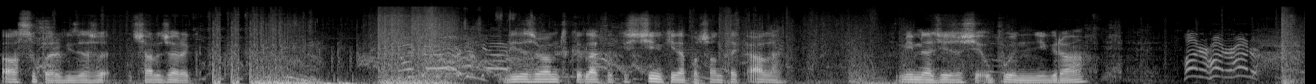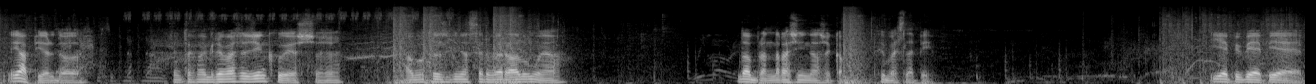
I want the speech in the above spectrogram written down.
O, super, widzę, że chargerek. Widzę, że mam tylko dla takie ścinki na początek, ale... Miejmy nadzieję, że się upłynni gra. Ja pierdolę. Chciałem tak nagrywać, to dziękuję szczerze. Albo to jest wina serwera, albo moja. Dobra, na razie nie narzekam. Chyba jest lepiej. Jep, jep, jep, jep.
